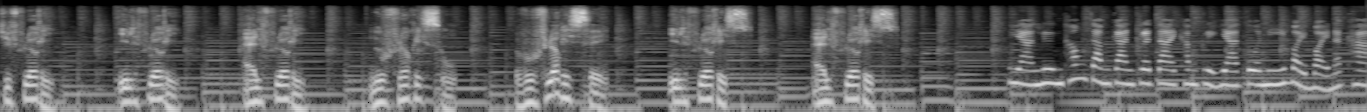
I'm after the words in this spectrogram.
Tu fleuris. Il fleurit. Elle fleurit. Nous fleurissons. Vous fleurissez. Ils fleurissent. Elles fleurissent. อย่าลืมท่องจำการกระจายคำกริยาตัวนี้บ่อยๆนะคะ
